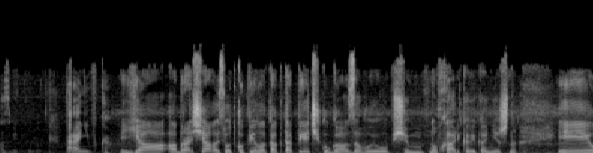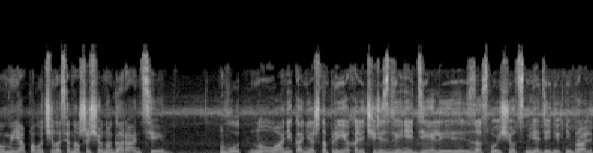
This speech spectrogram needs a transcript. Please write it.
А звідки ви? Таранівка. Я обращалась, вот купила как-то печку газовую, в общем, ну в Харькове, конечно. И у меня получилось, она же еще на гарантии. Вот. Ну, они, конечно, приехали через две недели, и за свой счет с меня денег не брали.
